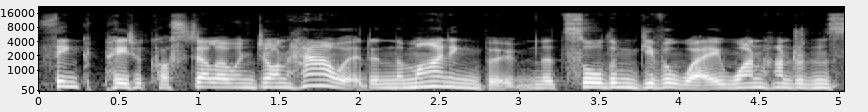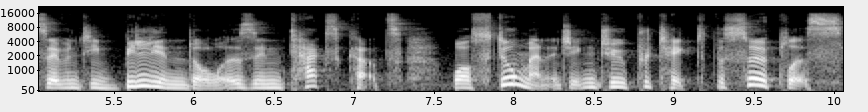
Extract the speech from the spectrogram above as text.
Think Peter Costello and John Howard and the mining boom that saw them give away $170 billion in tax cuts while still managing to protect the surplus.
